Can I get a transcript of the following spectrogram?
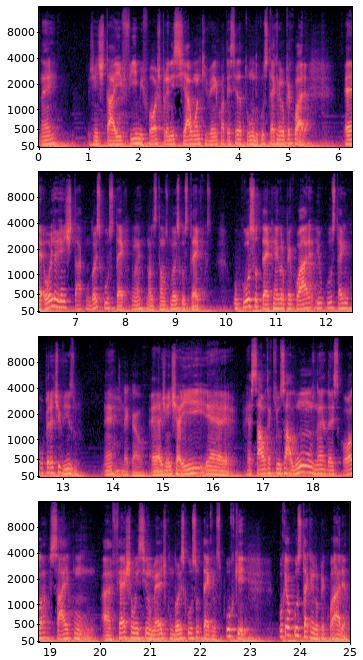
né, a gente está aí firme e forte para iniciar o ano que vem com a terceira turma do curso técnico agropecuária. É, hoje a gente está com dois cursos técnicos, né? Nós estamos com dois cursos técnicos. O curso técnico em agropecuária e o curso técnico em cooperativismo. Né? Hum, legal. É, a gente aí é, ressalta que os alunos né, da escola saem com. fecham o ensino médio com dois cursos técnicos. Por quê? Porque o curso técnico agropecuária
